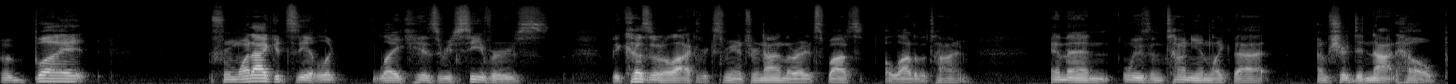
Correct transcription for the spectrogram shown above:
but from what I could see, it looked like his receivers, because of the lack of experience, were not in the right spots a lot of the time. And then losing Tonyan like that, I'm sure did not help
